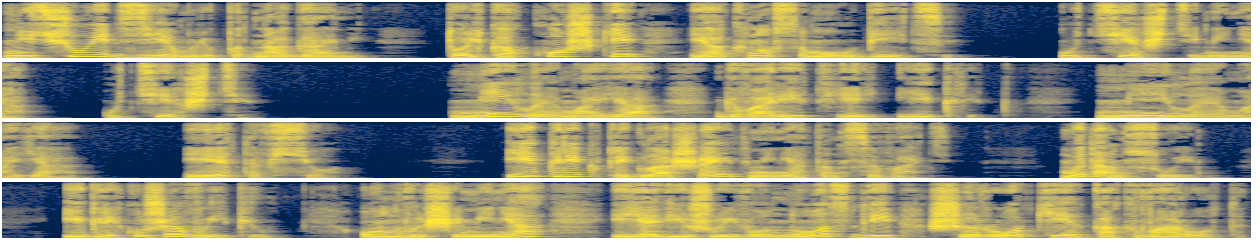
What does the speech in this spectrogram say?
не чует землю под ногами, только кошки и окно самоубийцы. Утешьте меня, утешьте. «Милая моя», — говорит ей Игрик, «милая моя». И это все. Игрик приглашает меня танцевать. Мы танцуем. Игрик уже выпил. Он выше меня, и я вижу его ноздри, широкие, как ворота.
